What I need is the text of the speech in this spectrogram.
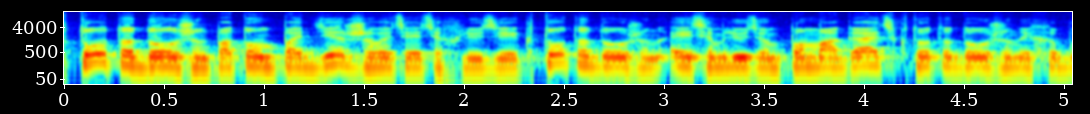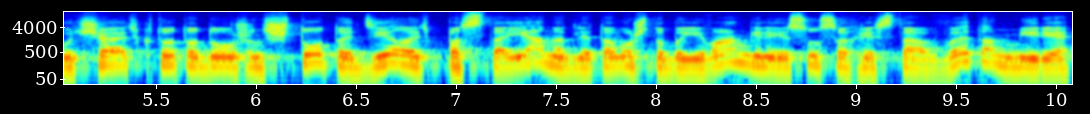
кто-то должен потом поддерживать этих людей, кто-то должен этим людям помогать, кто-то должен их обучать, кто-то должен что-то делать постоянно для того, чтобы Евангелие Иисуса Христа в этом мире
